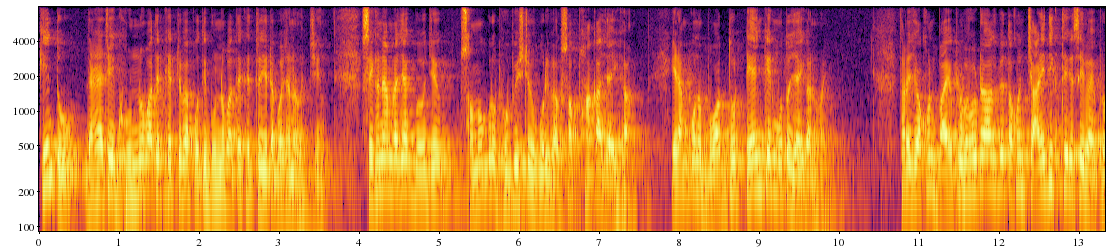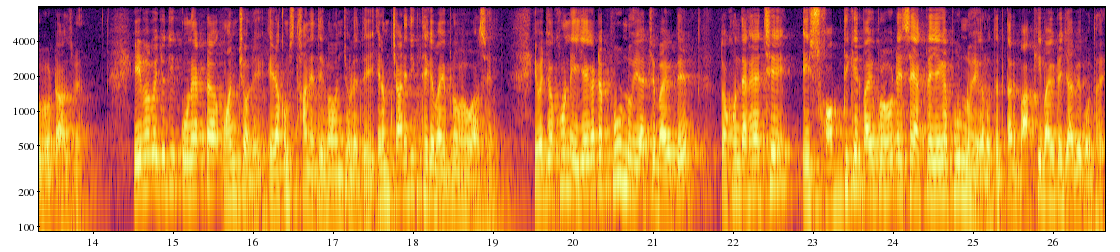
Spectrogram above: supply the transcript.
কিন্তু দেখা যাচ্ছে ঘূর্ণপাতের ক্ষেত্রে বা প্রতিঘূর্ণপাতের ক্ষেত্রে যেটা বোঝানো হচ্ছে, সেখানে আমরা দেখব যে সমগ্র ভূপৃষ্ঠের উপরিভাগ সব ফাঁকা জায়গা। এরকম কোনো বদ্ধ ট্যাঙ্কের মতো জায়গা নয়। তাহলে যখন বায়ুপ্রবাহটা আসবে, তখন চারিদিক থেকে সেই বায়ুপ্রবাহটা আসবে। এইভাবে যদি কোনো একটা অঞ্চলে, এরকম স্থানেতে বা অঞ্চলেতে এরকম চারিদিক থেকে বায়ুপ্রবাহ আসে, এবার যখন এই জায়গাটা পূর্ণ হয়ে যাচ্ছে বায়ুতে, তখন দেখা যাচ্ছে এই সব দিকের বায়ুপ্রবাহটা এসে একটা জায়গায় পূর্ণ হয়ে গেল তার বাকি বায়ুটা যাবে কোথায়?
